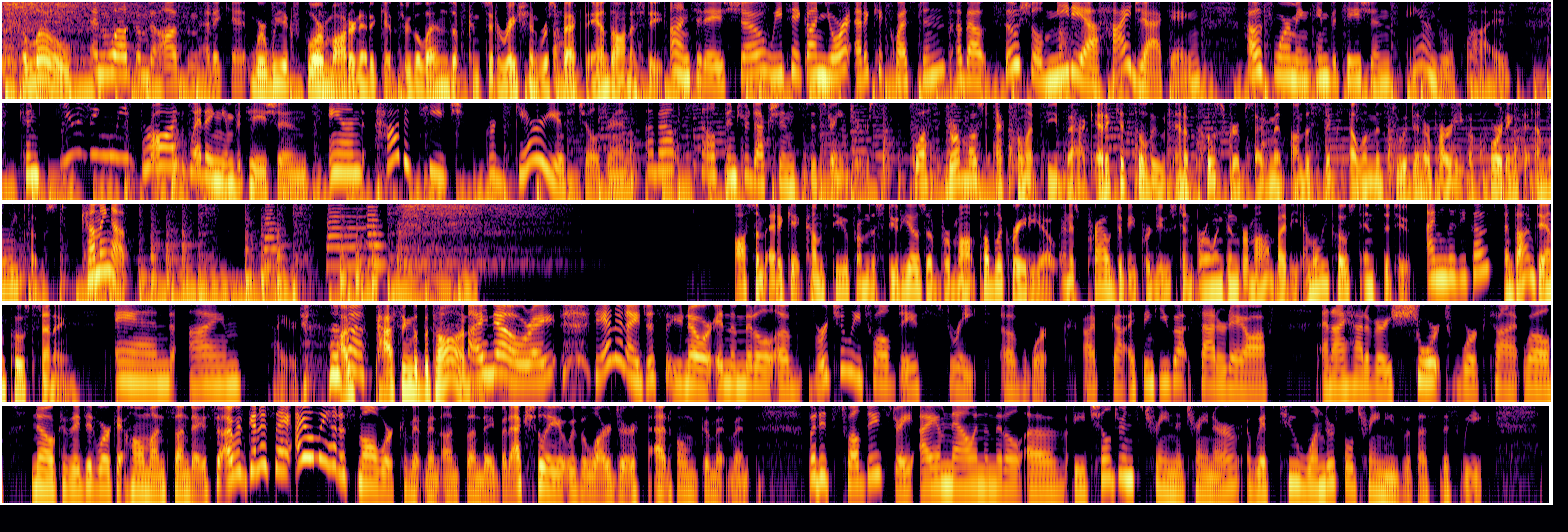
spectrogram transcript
Hello, and welcome to Awesome Etiquette. where we explore modern etiquette through the lens of consideration, respect, and honesty. On today's show, we take on your etiquette questions about social media hijacking, housewarming invitations and replies, confusingly broad wedding invitations, and how to teach gregarious children about self introductions to strangers. Plus, your most excellent feedback, etiquette salute, and a postscript segment on the six elements to a dinner party according to Emily Post. Coming up. Awesome Etiquette comes to you from the studios of Vermont Public Radio and is proud to be produced in Burlington, Vermont by the Emily Post Institute. I'm Lizzie Post, And I'm Dan Post Senning. and I'm tired. I'm passing the baton. I know, right? Dan and I, just so you know, are in the middle of virtually 12 days straight of work. I've got, I think you got Saturday off, and I had a very short work time. Well, no, because I did work at home on Sunday. So I was going to say I only had a small work commitment on Sunday, but actually it was a larger at home commitment. But it's 12 days straight. I am now in the middle of the Children's Train the Trainer with two wonderful trainees with us this week.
